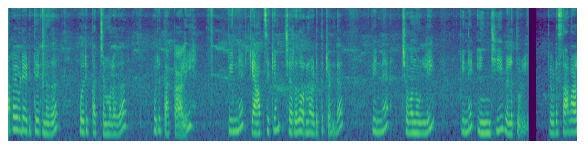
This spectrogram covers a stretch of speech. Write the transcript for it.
അപ്പോൾ ഇവിടെ എടുത്തേക്കുന്നത് ഒരു പച്ചമുളക് ഒരു തക്കാളി പിന്നെ ക്യാപ്സിക്കം ചെറുതൊരെണ്ണം എടുത്തിട്ടുണ്ട്. പിന്നെ ചുവന്നുള്ളി പിന്നെ ഇഞ്ചി വെളുത്തുള്ളി. അപ്പോൾ ഇവിടെ സവാള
